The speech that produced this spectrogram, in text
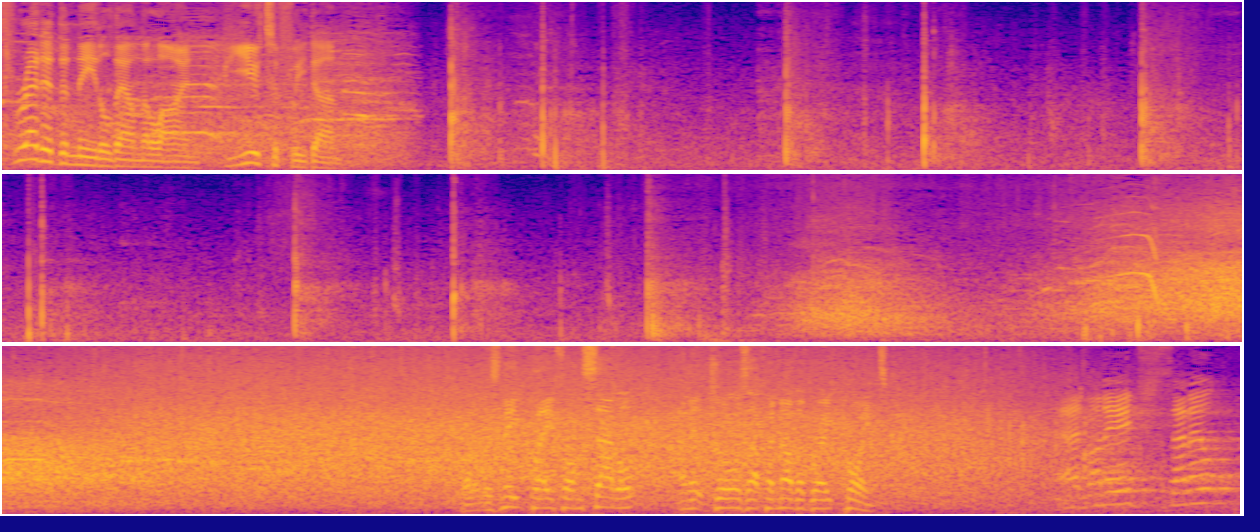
Threaded the needle down the line. Beautifully done. Well, it was neat play from Saville, and it draws up another break point. Advantage, Saville.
